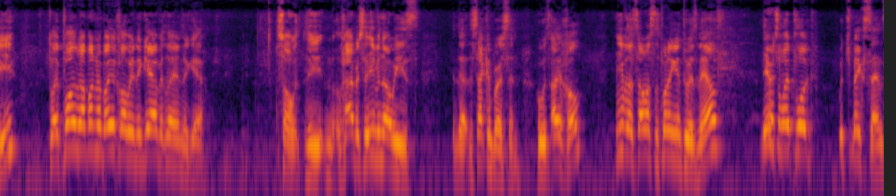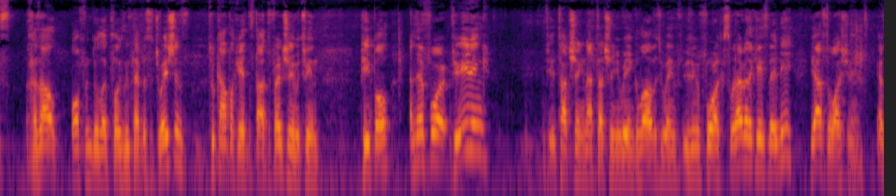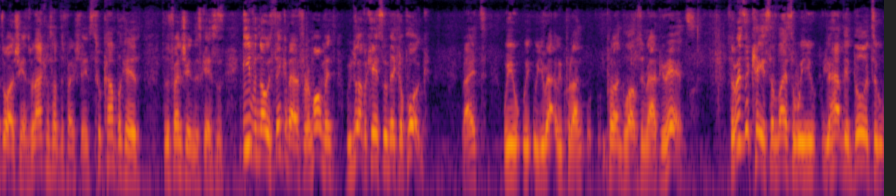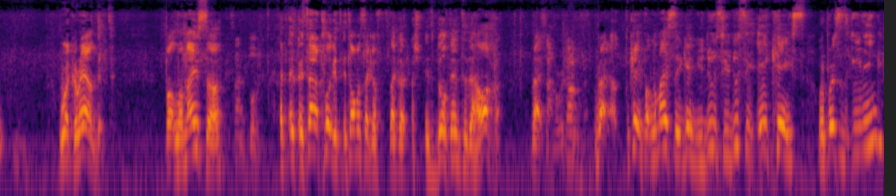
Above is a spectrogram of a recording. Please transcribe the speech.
So the Chaber said, even though he's the, the second person who is Eichel, even though someone else is putting it into his mouth, there it's a light plug, which makes sense. Chazal often do light plugs in these type of situations. Too complicated to start differentiating between people, and therefore, if you're eating, if you're touching, and not touching, you're wearing gloves, you're wearing, using forks, whatever the case may be, you have to wash your hands. You have to wash your hands. We're not going to start differentiating. It's too complicated to differentiate in these cases. Even though we think about it for a moment, we do have a case where we make a plug, right? We, we, we, wrap, we put, on, put on gloves and wrap your hands. So there is a case of Lamaisa where you, you have the ability to work around it. But Lamaisa, It's not a plug. it- it- it's not a plug, it's, it's almost like a, like a, it's built into the halacha. Right. That's not what we're talking about. Right. Okay, but Lamaisa again, you do so you do see a case where a person's eating,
